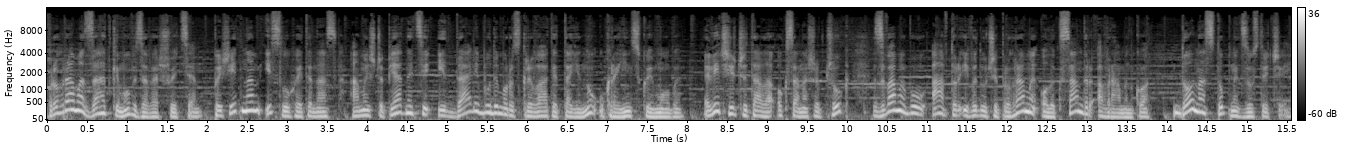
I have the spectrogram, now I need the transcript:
Програма Загадки мови завершується. Пишіть нам і слухайте нас. А ми щоп'ятниці і далі будемо розкривати таїну української мови. Вірші читала Оксана Шевчук. З вами був автор і ведучий програми Олександр Авраменко. До наступних зустрічей.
